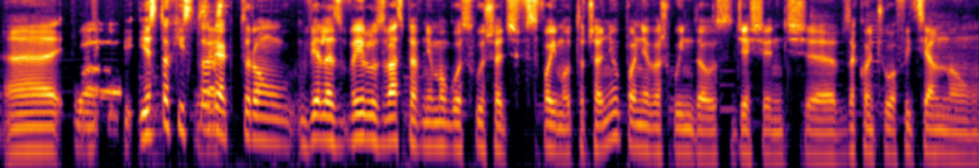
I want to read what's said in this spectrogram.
E, wow. Jest to historia, którą wiele, wielu z Was pewnie mogło słyszeć w swoim otoczeniu, ponieważ Windows 10 e, zakończył oficjalną,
